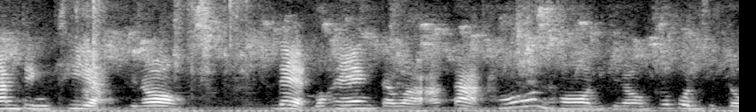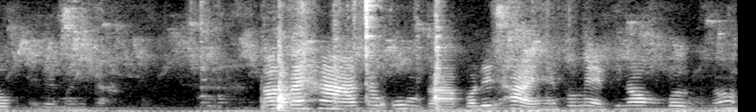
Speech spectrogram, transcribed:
ยามทิ้งเที่ยงพี่น้อง แดดบ่แห้งแต่ว่าอากาศฮ้อนฮอนพี่น้องคือฝนสิตกนี่แหละมันกะตอนไปหาเจ้ากุ้งกับบริถ่ายให้พ่อแม่พี่น้องเบิ่งเนาะ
